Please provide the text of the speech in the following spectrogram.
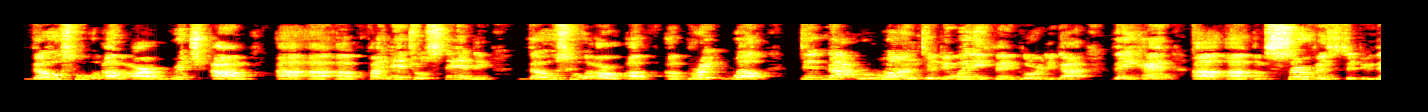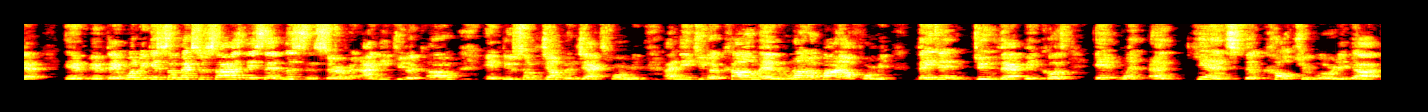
those who are rich um, uh, uh, of financial standing, those who are of, of great wealth, did not run to do anything. Glory to God. They had uh, uh, um, servants to do that. If, if they want to get some exercise, they said, listen, servant, I need you to come and do some jumping jacks for me. I need you to come and run a mile for me. They didn't do that because it went against the culture. Glory to God.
